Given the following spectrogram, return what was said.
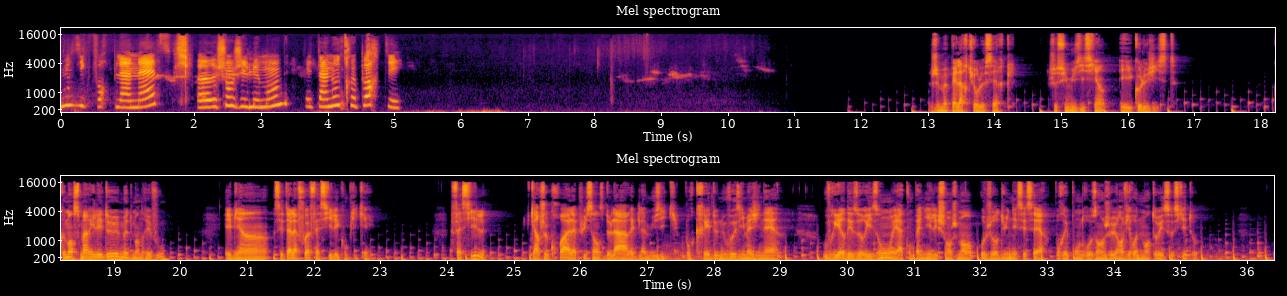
Music for Planet, euh, changer le monde est à notre portée. Je m'appelle Arthur Le Cercle, je suis musicien et écologiste. Comment se marient les deux, me demanderez-vous? Eh bien, c'est à la fois facile et compliqué. Facile, car je crois à la puissance de l'art et de la musique pour créer de nouveaux imaginaires, ouvrir des horizons et accompagner les changements aujourd'hui nécessaires pour répondre aux enjeux environnementaux et sociétaux.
